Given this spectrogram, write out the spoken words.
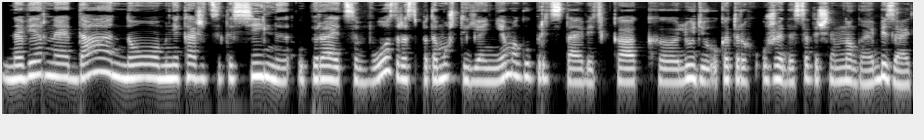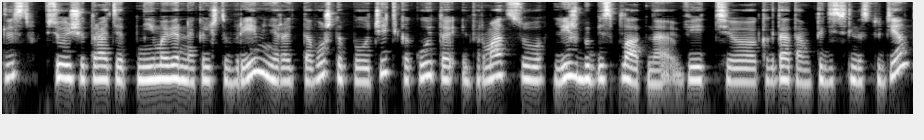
Наверное, да, но мне кажется, это сильно упирается в возраст, потому что я не могу представить, как э, люди, у которых уже достаточно много обязательств, все еще тратят неимоверное количество времени ради того, чтобы получить какую-то информацию лишь бы бесплатно. Ведь э, когда там ты действительно студент,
